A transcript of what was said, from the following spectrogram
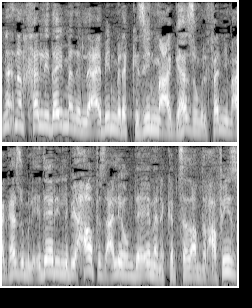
ان إحنا نخلي دايما اللاعبين مركزين مع جهازهم الفني مع جهازهم الإداري اللي بيحافظ عليهم دائما الكابتن سيد عبد الحفيظ.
